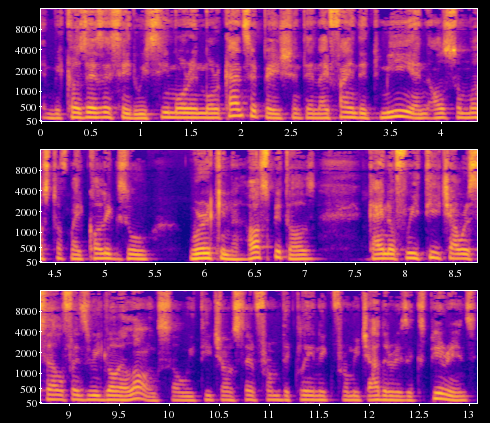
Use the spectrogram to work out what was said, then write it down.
And because, as I said, we see more and more cancer patients, and I find that me and also most of my colleagues who work in hospitals, kind of we teach ourselves as we go along. So we teach ourselves from the clinic, from each other's experience.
